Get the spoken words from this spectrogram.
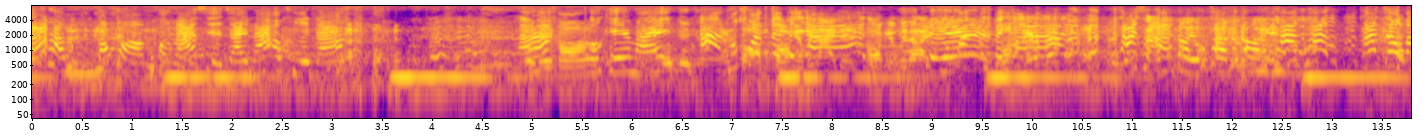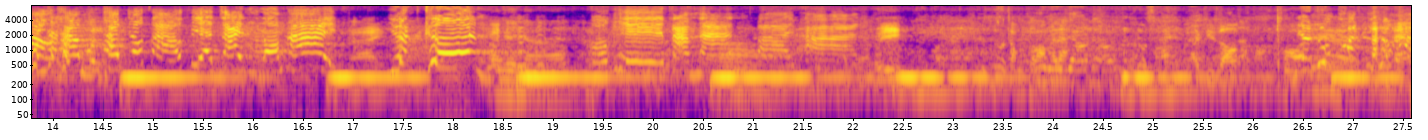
ถ้าทำน้องหอมของน้าเสียใจนะเอาคืนนะนะโอเคไหมอะทุกคนเป็นพยังไม่ยาได้นเลยทองยังไม่ได้เป็นพยานถ้าสาหน่อยทำหน่อยถ้าถ้าถ้ เดี๋ยวดูก่อนที่เท่าไหร่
